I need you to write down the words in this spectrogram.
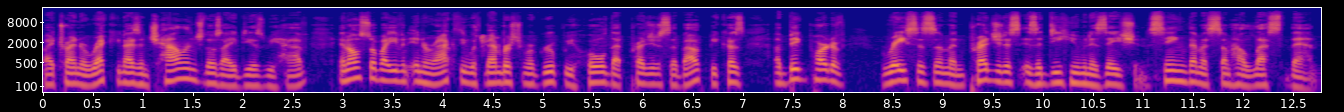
by trying to recognize and challenge those ideas we have, and also by even interacting with members from a group we hold that prejudice about. Because a big part of racism and prejudice is a dehumanization, seeing them as somehow less than.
